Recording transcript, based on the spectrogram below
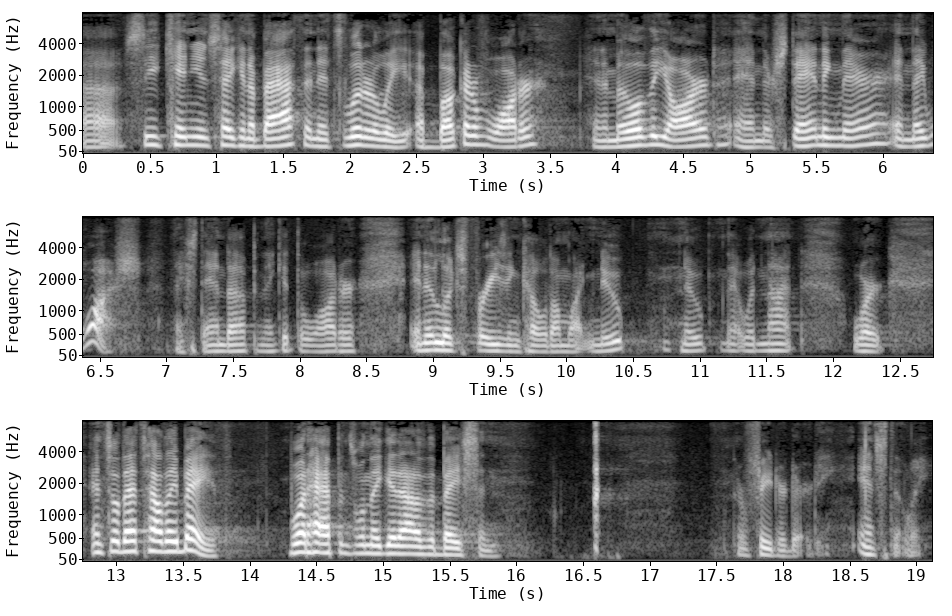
uh, see Kenyans taking a bath, and it's literally a bucket of water in the middle of the yard and they're standing there and they wash. They stand up and they get the water and it looks freezing cold. I'm like, nope, nope, that would not work. And so that's how they bathe. What happens when they get out of the basin? Their feet are dirty instantly.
